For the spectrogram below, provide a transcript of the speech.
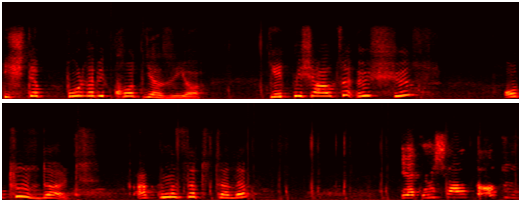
İşte burada bir kod yazıyor. 76 334. Aklımızda tutalım. 76 34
